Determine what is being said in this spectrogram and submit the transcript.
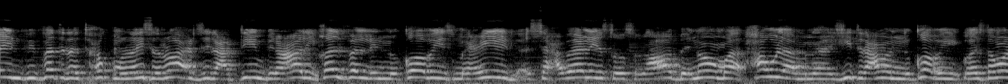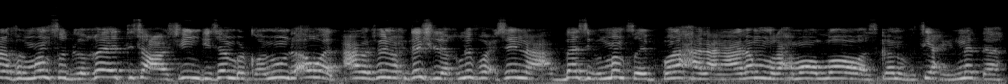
في فترة حكم الرئيس الراحل زين العابدين بن علي خلفا للنقابي إسماعيل السحباني صراعات بينهما حول منهجية العمل النقابي واستمر في المنصب لغاية 29 ديسمبر قانون الأول عام 2011 ليخلفه حسين العباسي في المنصب ورحل عن عالمنا رحمه الله واسكنه فتيح جنته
